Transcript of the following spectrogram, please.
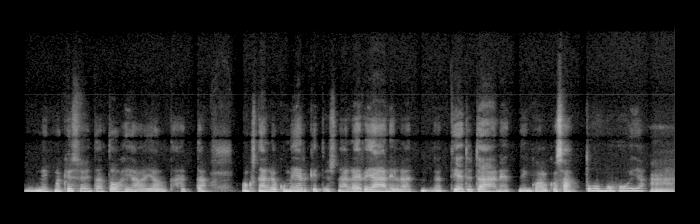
niin mä kysyin tältä ohjaajalta, että onko näillä joku merkitys näillä eri äänillä, että, että tietyt äänet niin alkoi sattua muuhun. Ja mm.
